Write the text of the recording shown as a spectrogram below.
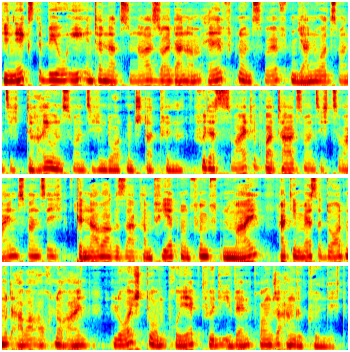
Die nächste BOE International soll dann am 11. und 12. Januar 2023 in Dortmund stattfinden. Für das zweite Quartal 2022, genauer gesagt am 4. und 5. Mai, hat die Messe Dortmund aber auch noch ein Leuchtturmprojekt für die Eventbranche angekündigt.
